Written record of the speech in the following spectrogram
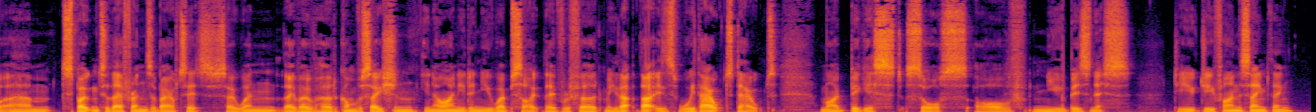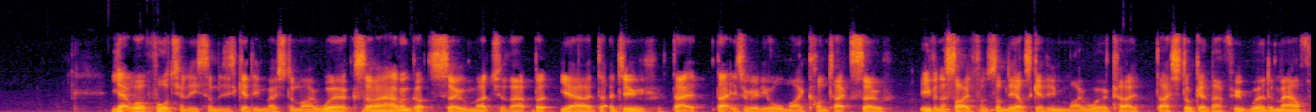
um, spoken to their friends about it. So when they've overheard a conversation, you know, I need a new website, they've referred me. That that is without doubt my biggest source of new business. Do you do you find the same thing? Yeah, well, fortunately, somebody's getting most of my work, so mm. I haven't got so much of that. But yeah, I do. That that is really all my contacts. So even aside from somebody else getting my work, I I still get that through word of mouth.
